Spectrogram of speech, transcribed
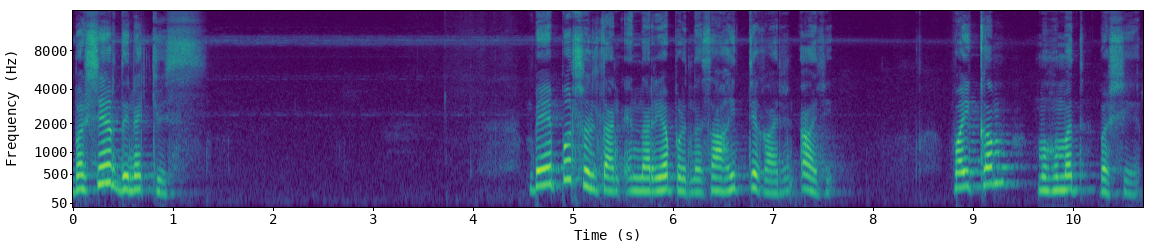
ബഷീർ ദിന ക്വിസ്. ബേപ്പൂർ സുൽത്താൻ എന്നറിയപ്പെടുന്ന സാഹിത്യകാരൻ ആര്? വൈക്കം മുഹമ്മദ് ബഷീർ.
